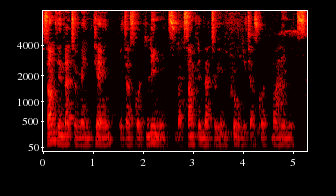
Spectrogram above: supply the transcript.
something that we maintain, it has got limits, but something that we improve, it has got no limits.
